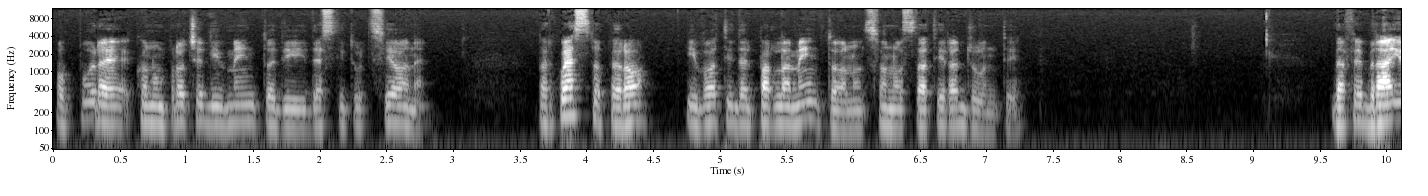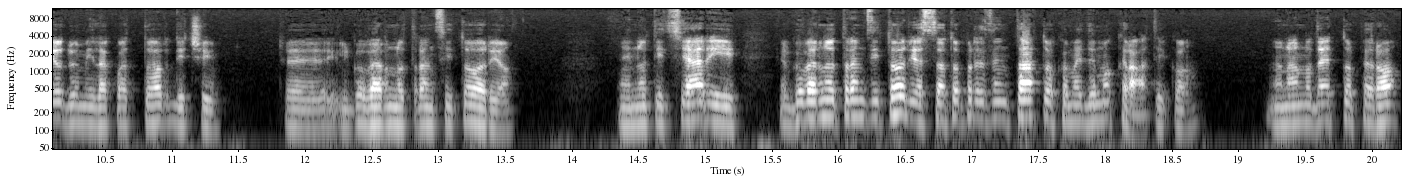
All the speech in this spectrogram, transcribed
oppure con un procedimento di destituzione. Per questo però i voti del Parlamento non sono stati raggiunti. Da febbraio 2014 c'è il governo transitorio. Nei notiziari il governo transitorio è stato presentato come democratico. Non hanno detto però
